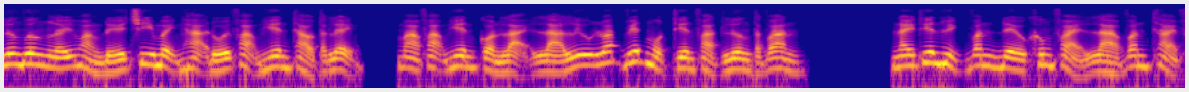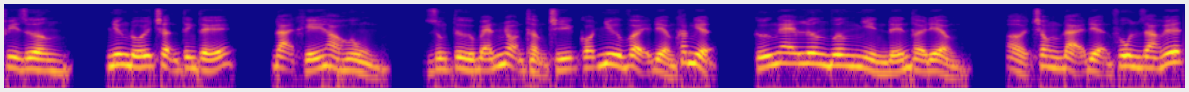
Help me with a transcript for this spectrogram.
Lương Vương lấy hoàng đế chi mệnh hạ đối Phạm Hiên thảo tặc lệnh, mà Phạm Hiên còn lại là lưu loát viết một thiên phạt lương tặc văn. Này thiên hịch văn đều không phải là văn thải phi dương, nhưng đối trận tinh tế, đại khí hào hùng, dùng từ bén nhọn thậm chí có như vậy điểm khắc nghiệt, cứ nghe Lương Vương nhìn đến thời điểm, ở trong đại điện phun ra huyết.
